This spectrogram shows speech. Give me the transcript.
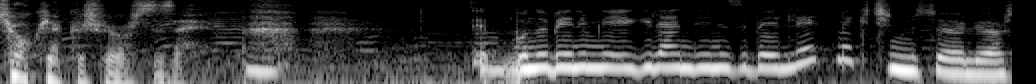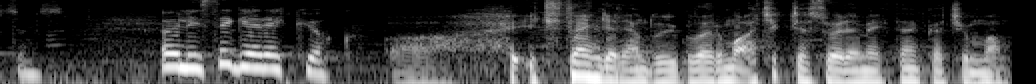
çok yakışıyor size E, Bunu benimle ilgilendiğinizi belli etmek için mi söylüyorsunuz? Öyleyse gerek yok. ah, İçten gelen duygularımı açıkça söylemekten kaçınmam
